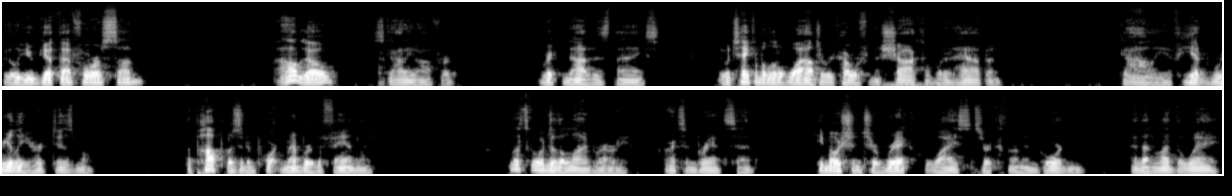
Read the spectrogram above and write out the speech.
Will you get that for us, son? I'll go, Scotty offered. Rick nodded his thanks. It would take him a little while to recover from the shock of what had happened. Golly, if he had really hurt Dismal. The pup was an important member of the family. Let's go into the library, Hartson Brant said. He motioned to Rick, Weiss, Zircon, and Gordon, and then led the way.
